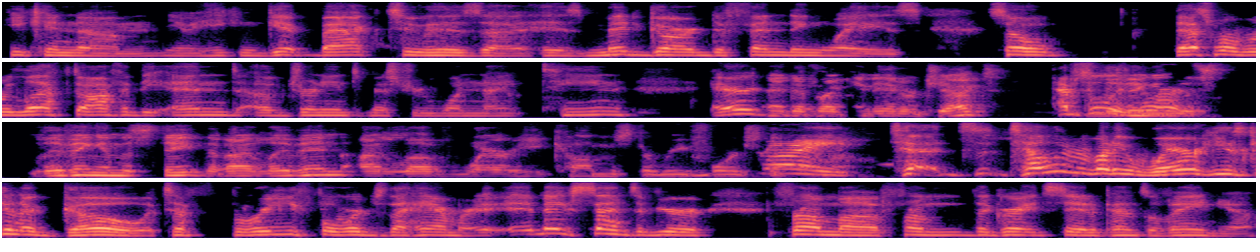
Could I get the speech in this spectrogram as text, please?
he can, um, you know, he can get back to his uh, his Midgard defending ways. So that's where we're left off at the end of Journey into Mystery 119. Eric, and if I can interject, absolutely living in the state that I live in, I love where he comes to reforge. Right. T- t- tell everybody where he's going to go to reforge the hammer. It, it, makes sense if you're from uh, from the great state of Pennsylvania.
